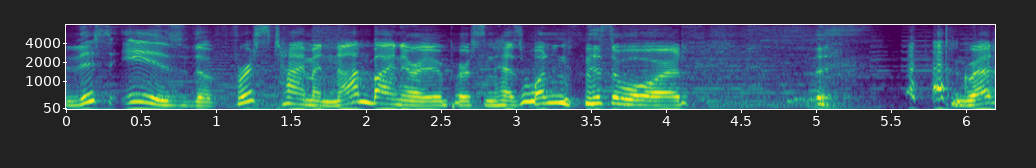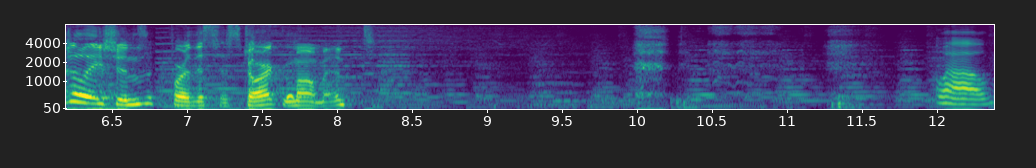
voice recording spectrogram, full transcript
This is the first time a non binary person has won this award. Congratulations for this historic moment. Wow.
